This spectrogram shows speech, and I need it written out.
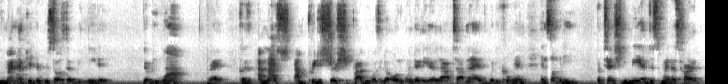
We might not get the results that we needed, that we want right? Because I'm not, sh- I'm pretty sure she probably wasn't the only one that needed a laptop. Not everybody could win, and somebody potentially may have just went as hard,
